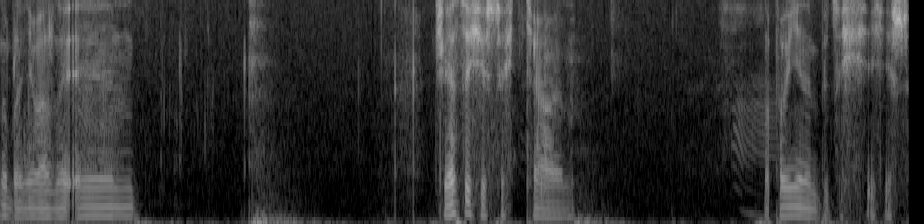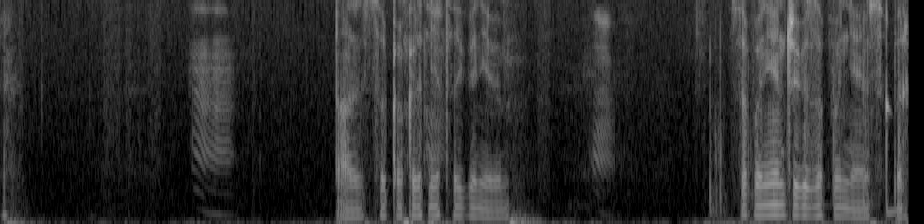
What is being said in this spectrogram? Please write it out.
Dobra, nieważne. Ym... Czy ja coś jeszcze chciałem? No powinienem by coś chcieć jeszcze. Ale co konkretnie tego nie wiem. Zapomniałem czego zapomniałem, super.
